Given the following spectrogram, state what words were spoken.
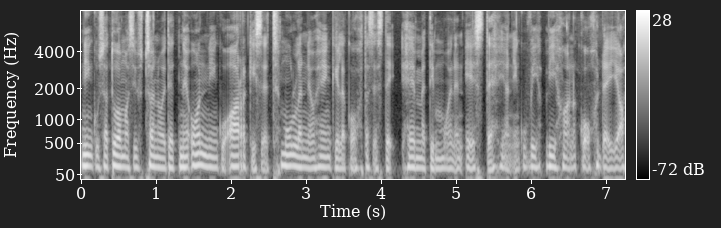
niin kuin sä Tuomas just sanoit, että ne on niin kuin arkiset. Mulle ne on henkilökohtaisesti hemmetinmoinen este ja niin kuin vihan kohde. Ja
